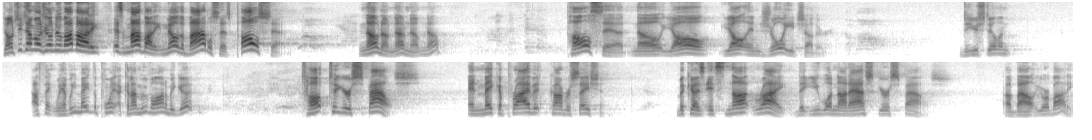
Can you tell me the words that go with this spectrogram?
Don't you tell me what you're going to do with my body. It's my body. No, the Bible says, Paul said. No, no, no, no, no. Paul said, no, y'all, y'all enjoy each other. Do you still? In, I think, we have we made the point? Can I move on? Are we good? Talk to your spouse and make a private conversation because it's not right that you will not ask your spouse about your body.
